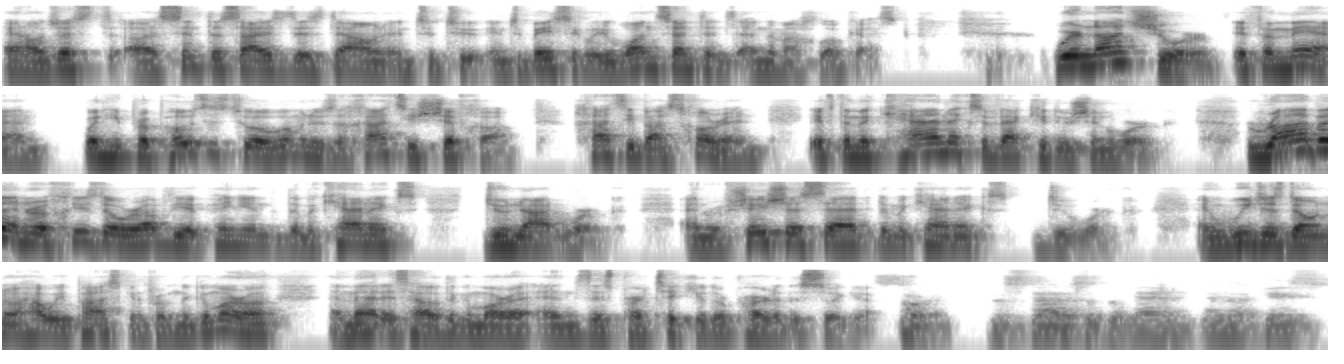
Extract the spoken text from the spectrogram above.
and I'll just uh, synthesize this down into two, into basically one sentence and the machlokas. We're not sure if a man, when he proposes to a woman who's a chatzi shivcha, chatzi baschorin, if the mechanics of that kiddushin work. Rabbah and Rav Chizda were of the opinion that the mechanics do not work. And Rav Shesha said the mechanics do work. And we just don't know how we paskin from the Gemara, and that is how the Gemara ends this particular part of the sugya. Sorry, the status of the man in that case?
